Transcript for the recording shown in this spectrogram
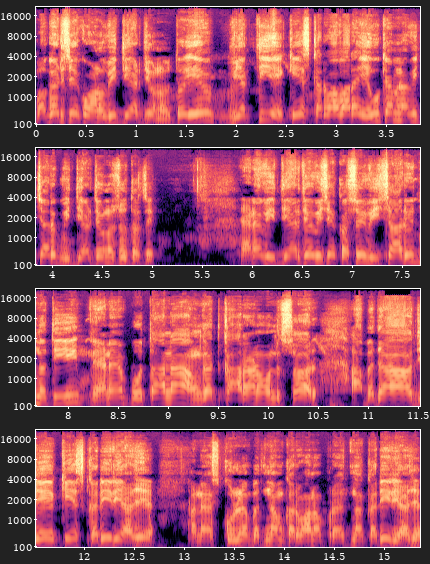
બગડશે કોણ? વિદ્યાર્થીઓનું. તો એ વ્યક્તિએ કેસ કરવાવાળા એવું કેમ ના વિચાર્યું કે વિદ્યાર્થીઓનું શું થશે? એણે વિદ્યાર્થીઓ વિશે કશું વિચાર્યું જ નથી. એણે પોતાના અંગત કારણોસર આ બધા જે કેસ કરી રહ્યા છે અને સ્કૂલને બદનામ કરવાનો પ્રયત્ન કરી રહ્યા છે.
